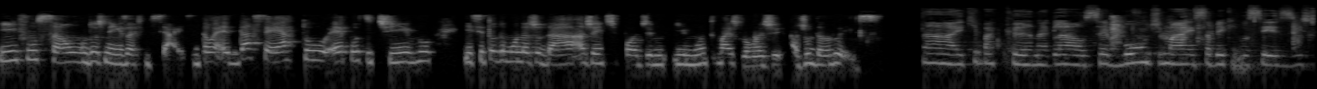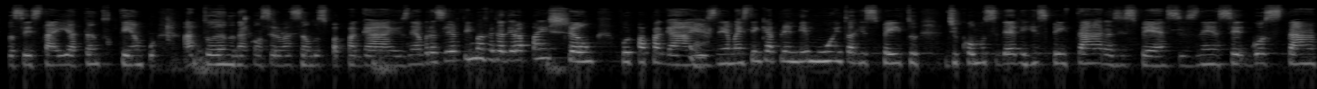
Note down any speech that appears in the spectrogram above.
e em função dos ninhos artificiais. Então, é, dá certo, é positivo, e se todo mundo ajudar, a gente pode ir muito mais longe ajudando eles. Ai, que bacana, Glaucia. É bom demais saber que você existe, você está aí há tanto tempo atuando na conservação dos papagaios, né? O brasileiro tem uma verdadeira paixão por papagaios, né? Mas tem que aprender muito a respeito de como se deve respeitar as espécies, né? Ser, gostar,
